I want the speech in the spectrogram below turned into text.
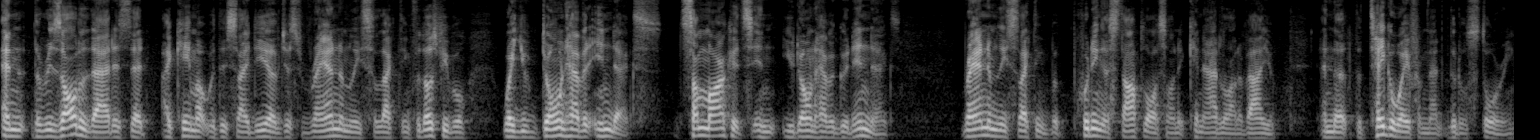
And the result of that is that I came up with this idea of just randomly selecting for those people where you don't have an index. Some markets in you don't have a good index. Randomly selecting but putting a stop loss on it can add a lot of value. And the, the takeaway from that little story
